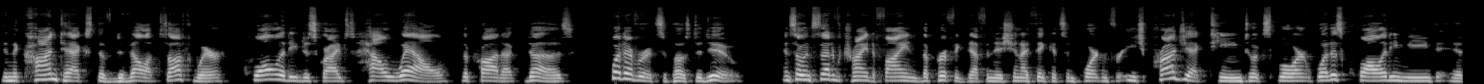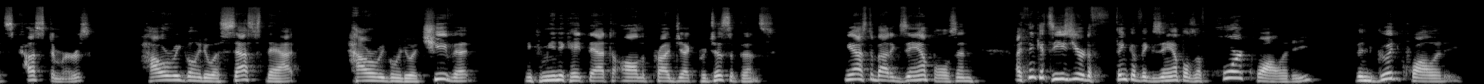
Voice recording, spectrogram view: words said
in the context of developed software, quality describes how well the product does whatever it's supposed to do. And so instead of trying to find the perfect definition, I think it's important for each project team to explore what does quality mean to its customers? How are we going to assess that? How are we going to achieve it? And communicate that to all the project participants. You asked about examples, and I think it's easier to think of examples of poor quality than good quality.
